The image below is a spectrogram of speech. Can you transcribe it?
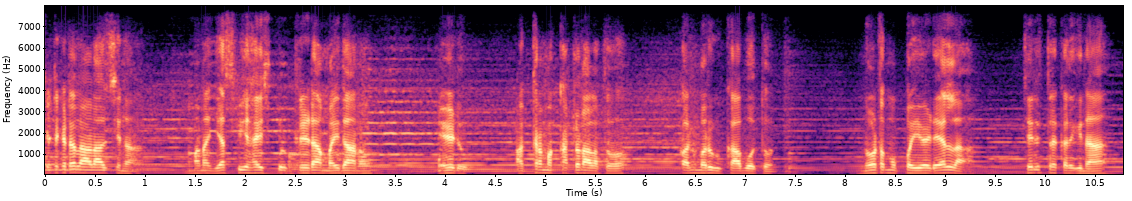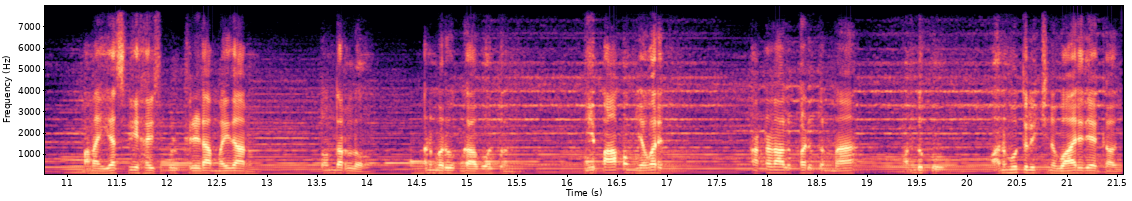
కిటకిటలాడాల్సిన మన ఎస్వి హై స్కూల్ క్రీడా మైదానం నేడు అక్రమ కట్టడాలతో కనుమరుగు కాబోతోంది. నూట ముప్పై ఏడేళ్ళ చరిత్ర కలిగిన మన ఎస్వి హై స్కూల్ క్రీడా మైదానం తొందరలో కనుమరుగు కాబోతోంది. ఈ పాపం ఎవరిది? కట్టడాలు కడుతున్నా అందుకు అనుమతులు ఇచ్చిన వారిదే కాదు.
